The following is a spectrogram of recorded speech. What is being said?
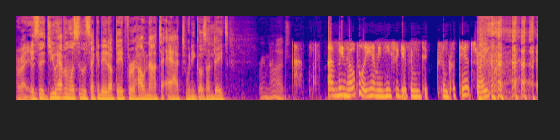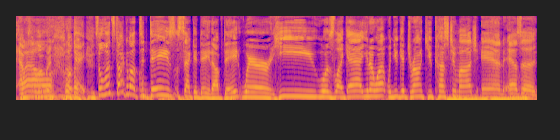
All right. Is it? Do you have him listen to the second date update for how not to act when he goes on dates? Very much. I mean, hopefully, I mean, he should get some t- some quick tips, right? Absolutely. okay, so let's talk about today's second date update where he was like, "Ah, you know what? When you get drunk, you cuss too much." And as a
